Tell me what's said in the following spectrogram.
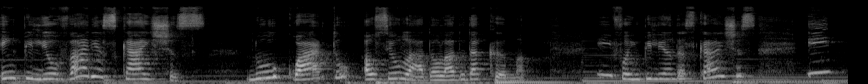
empilhou várias caixas no quarto ao seu lado, ao lado da cama. E foi empilhando as caixas e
